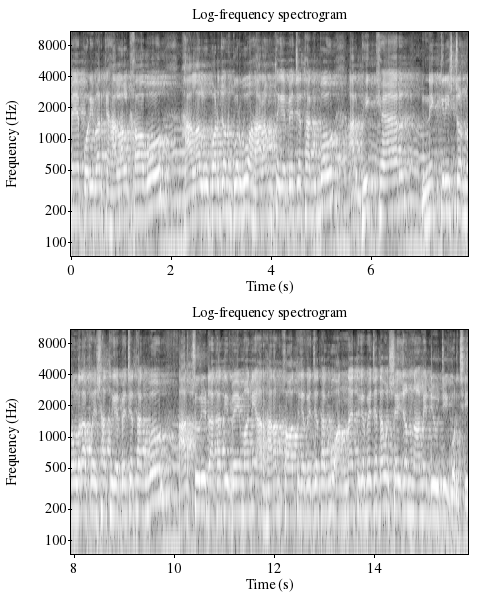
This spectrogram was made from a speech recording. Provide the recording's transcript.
মেয়ে, পরিবারকে হালাল খাওয়াবো, হালাল উপার্জন করব, হারাম থেকে বেঁচে থাকব, আর ভিক্ষার নিকৃষ্ট নোংরা পেশা থেকে বেঁচে থাকব, আর চুরি, ডাকাতি, বেইমানি, আর হারাম খাওয়া থেকে বেঁচে থাকব, অন্যায় থেকে বেঁচে থাকব, সেই জন্য আমি ডিউটি করছি।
